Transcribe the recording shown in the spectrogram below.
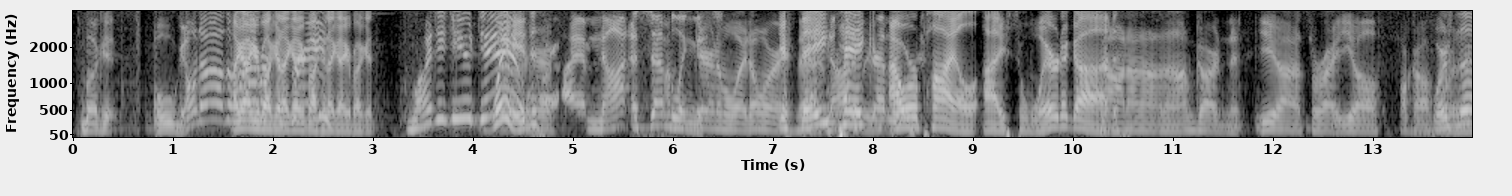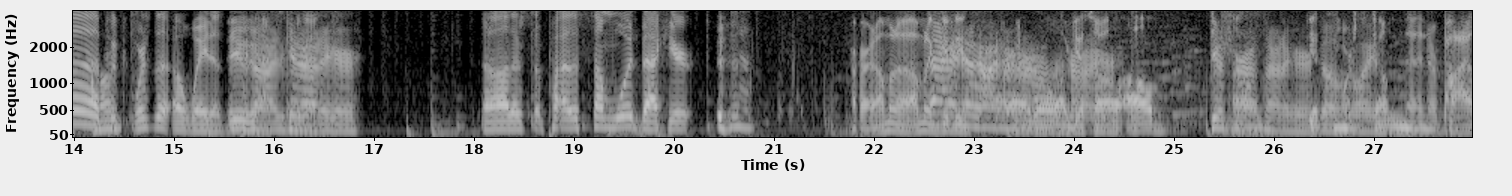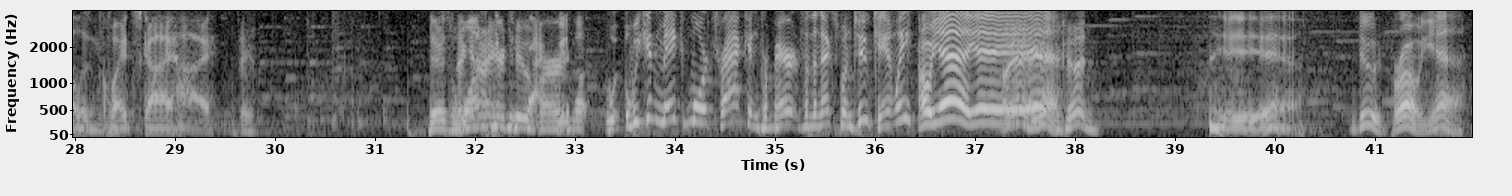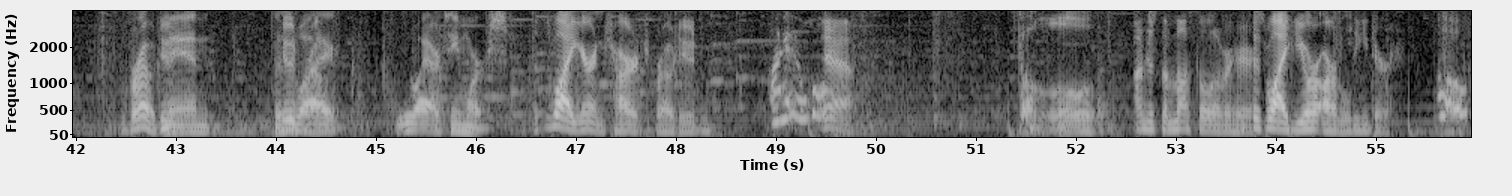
bucket? Oh god. Oh no! The I got your bucket. I got your bucket. I got your bucket. Why did you do? Wade. I am not I'm assembling scaring this. them away. Don't worry. If Yeah, they not take our pile, I swear to God. no, no, no. No. I'm guarding it. Yeah, that's right. You all fuck off. Where's the? pic- Where's the? Oh wait, is the You guys get out of here. Uh, there's a, there's some wood back here. All right, I'm gonna I'm gonna give you. Well, I guess I'll I'll Get your Um, out of here. get Go some more away. stone. Then our pile isn't quite sky high. Stay. There's They get one out here too, track. We, Vern. don't- we can make more track and prepare it for the next one too, can't we? Oh yeah, yeah, yeah, Oh yeah, yeah, I yeah. we could. Yeah, yeah, yeah. Dude, bro, yeah, bro, dude. Man, this Dude, is bro. why this is why our team works. This is why you're in charge, bro, dude. Yeah, Oh. I'm just the muscle over here. This is why you're our leader. Oh.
